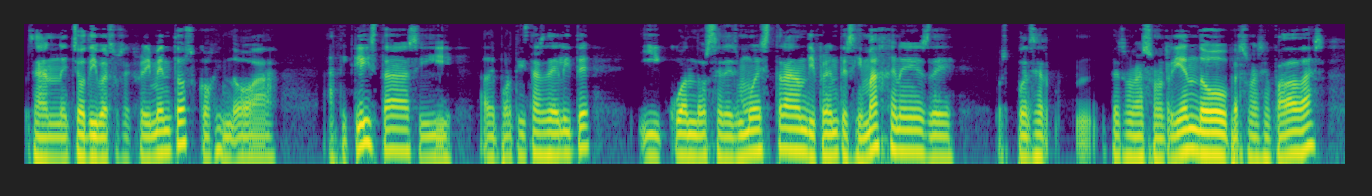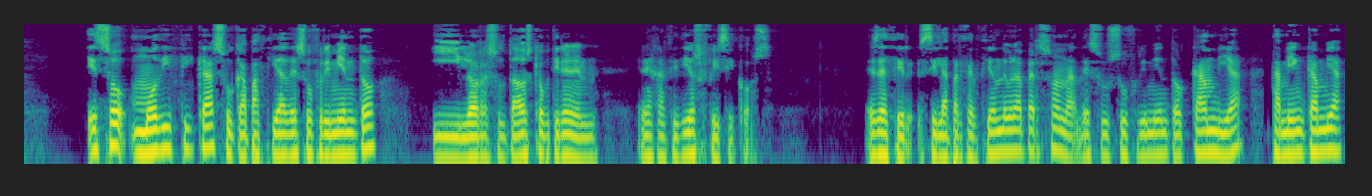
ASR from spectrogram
se han hecho diversos experimentos cogiendo a, ciclistas y a deportistas de élite y cuando se les muestran diferentes imágenes de pues pueden ser personas sonriendo o personas enfadadas eso modifica su capacidad de sufrimiento y los resultados que obtienen en, ejercicios físicos. Es decir, si la percepción de una persona de su sufrimiento cambia, también cambia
